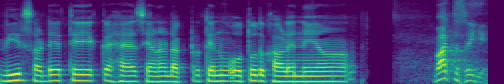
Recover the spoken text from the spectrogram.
ਵੀਰ ਸਾਡੇ ਇੱਥੇ ਇੱਕ ਹੈ ਸਿਆਣਾ ਡਾਕਟਰ ਤੈਨੂੰ ਉਹ ਤੋਂ ਦਿਖਾ ਲੈਨੇ ਆ ਬਾਤ ਸਹੀ ਹੈ।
